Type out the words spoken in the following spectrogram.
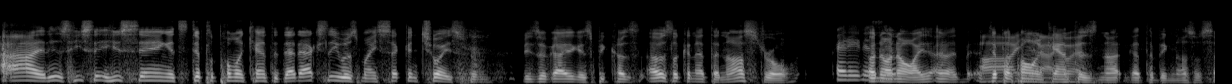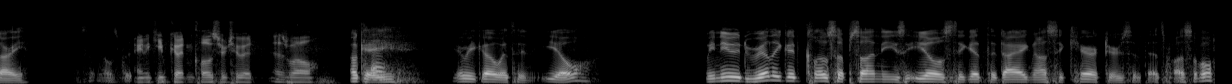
Ah, it is. He's he's saying it's Diplopoma cantha. That actually was my second choice from Bizogaigus because I was looking at the nostril. Ready to Oh no, zoom? no, I uh, b- Diplopoma yeah, go not got the big nostril. Sorry. Something else, but I'm going to keep getting closer to it as well. okay. Here we go with an eel. We need really good close-ups on these eels to get the diagnostic characters, if that's possible.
